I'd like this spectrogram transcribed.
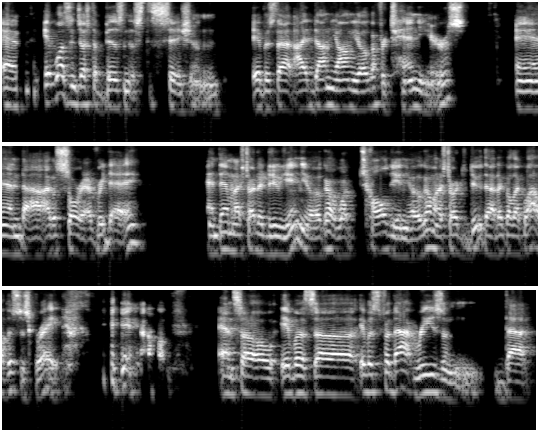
And it wasn't just a business decision. It was that I'd done yang yoga for 10 years and uh, I was sore every day. And then when I started to do yin yoga, what's called yin yoga, when I started to do that, I go like, wow, this is great. you know? And so it was uh, it was for that reason that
